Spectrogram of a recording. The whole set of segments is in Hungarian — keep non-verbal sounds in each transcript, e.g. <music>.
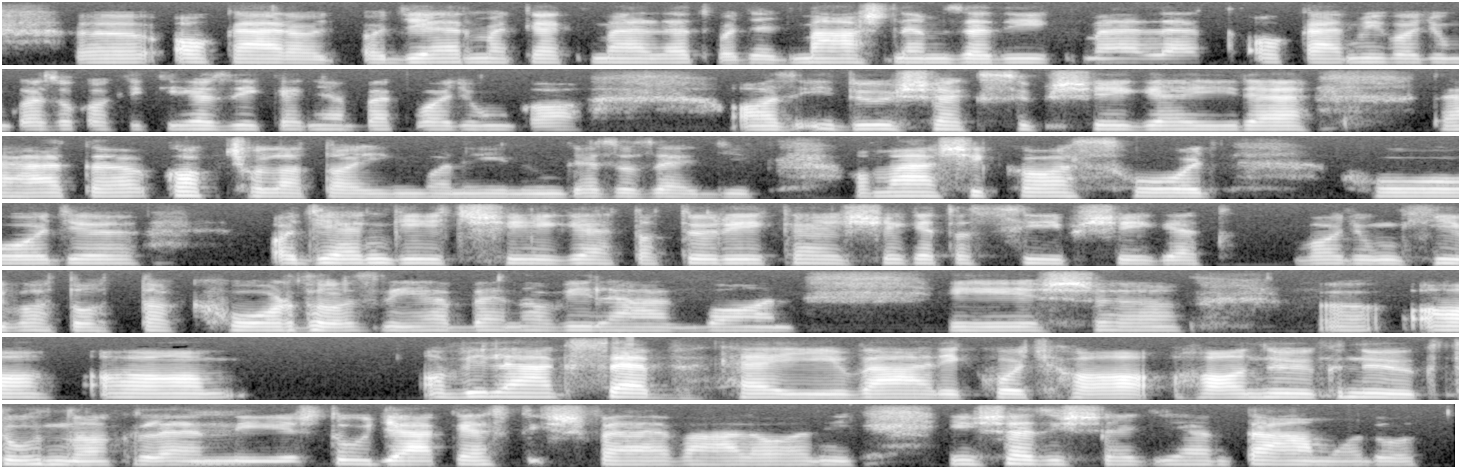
akár a, a gyermekek mellett, vagy egy más nemzedék mellett, akár mi vagyunk azok, akik érzékenyebbek vagyunk a, az idősek szükségeire, tehát kapcsolatainkban élünk, ez az egyik. A másik az, hogy, hogy a gyengétséget, a törékenységet, a szépséget vagyunk hivatottak hordozni ebben a világban, és a, a, a világ szebb helyé válik, hogyha ha a nők nők tudnak lenni, és tudják ezt is felvállalni, és ez is egy ilyen támadott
